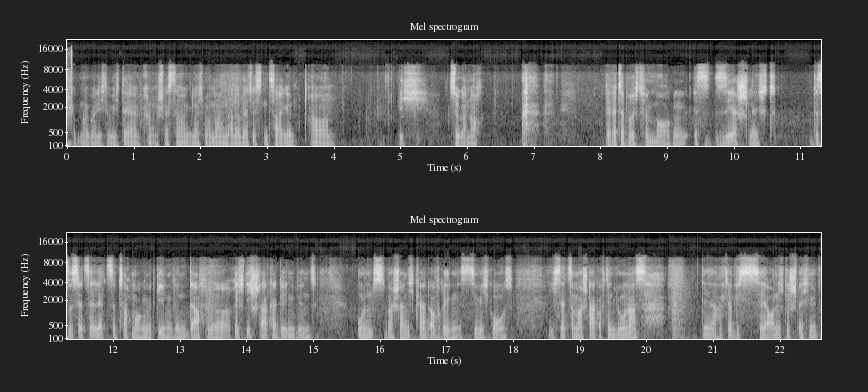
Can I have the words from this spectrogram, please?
Ich habe mal überlegt, ob ich der Krankenschwester gleich mal meinen Allerwertesten zeige, aber ich zögere noch. Der Wetterbericht für morgen ist sehr schlecht. Das ist jetzt der letzte Tag morgen mit Gegenwind, dafür richtig starker Gegenwind. Und die Wahrscheinlichkeit auf Regen ist ziemlich groß. Ich setze mal stark auf den Jonas. Der hat ja bisher auch nicht geschwächelt.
